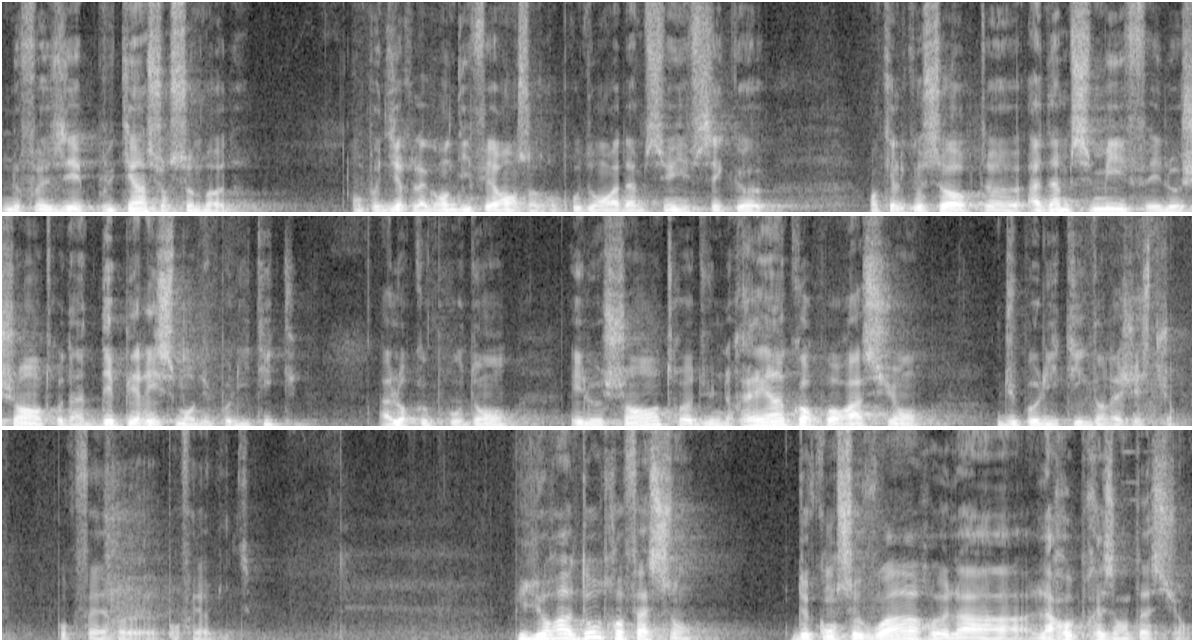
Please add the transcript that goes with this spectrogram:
ne faisaient plus qu'un sur ce mode. On peut dire que la grande différence entre Proudhon et Adam Smith, c'est que, en quelque sorte, Adam Smith est le chantre d'un dépérissement du politique, alors que Proudhon est le chantre d'une réincorporation du politique dans la gestion, pour faire, euh, pour faire vite. Il y aura d'autres façons de concevoir euh, la, représentation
